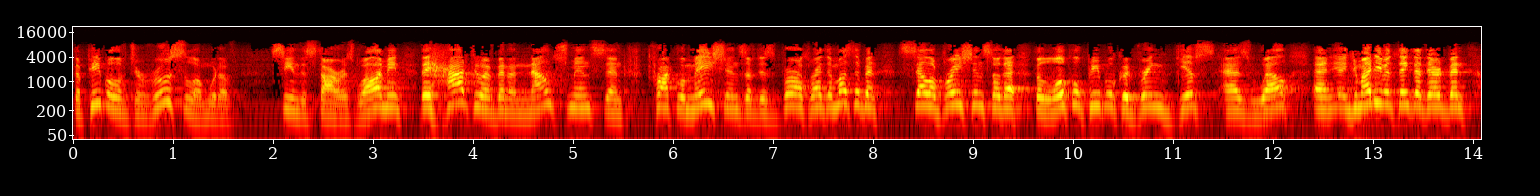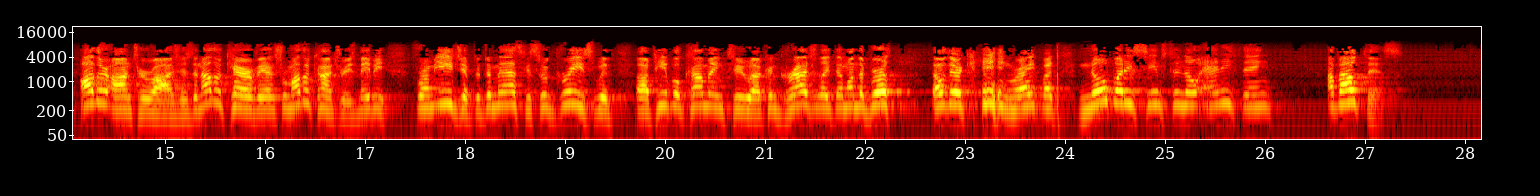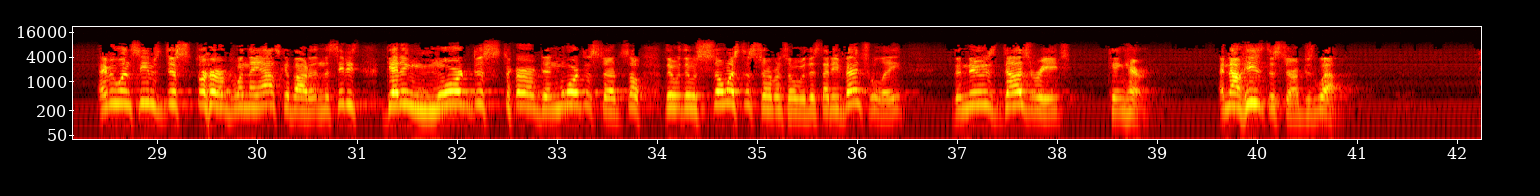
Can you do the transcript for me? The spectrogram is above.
the people of Jerusalem would have seen the star as well. I mean, they had to have been announcements and proclamations of this birth, right? There must have been celebrations so that the local people could bring gifts as well. And, and you might even think that there had been other entourages and other caravans from other countries, maybe from Egypt or Damascus or Greece, with uh, people coming to uh, congratulate them on the birth Oh, of their king, right? But nobody seems to know anything about this. Everyone seems disturbed when they ask about it, and the city's getting more disturbed and more disturbed. So there, there, was so much disturbance over this that eventually the news does reach King Herod. And now he's disturbed as well.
